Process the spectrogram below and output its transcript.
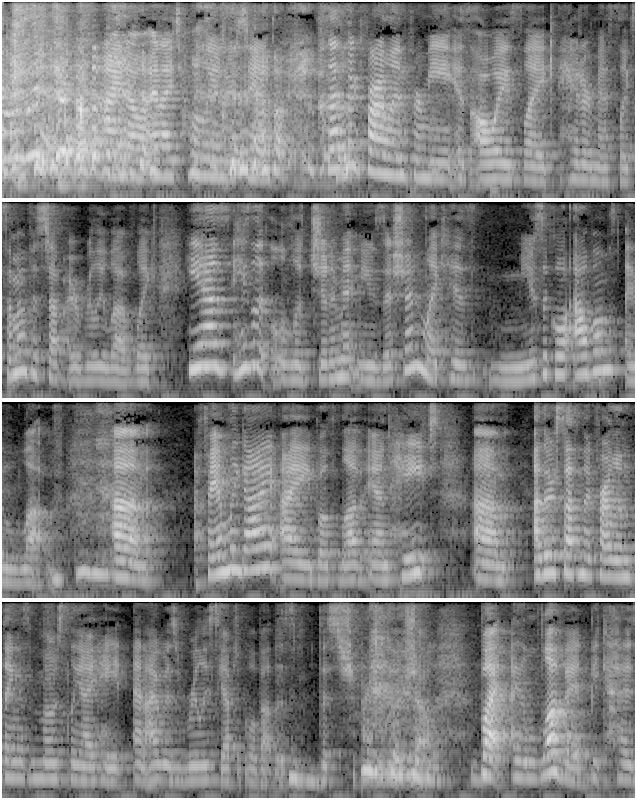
I know, and I totally understand. Seth MacFarlane for me is always like hit or miss. Like some of his stuff I really love. Like he has he's a legitimate musician. Like his musical albums I love. Um Family Guy I both love and hate. Um, other Seth MacFarlane things, mostly I hate, and I was really skeptical about this this particular show, but I love it because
